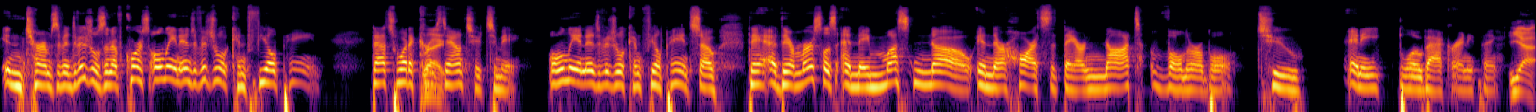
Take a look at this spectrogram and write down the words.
in terms of individuals. And of course, only an individual can feel pain. That's what it comes Right. down to to me. Only an individual can feel pain. So they, they're merciless and they must know in their hearts that they are not vulnerable to any blowback or anything. Yeah,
